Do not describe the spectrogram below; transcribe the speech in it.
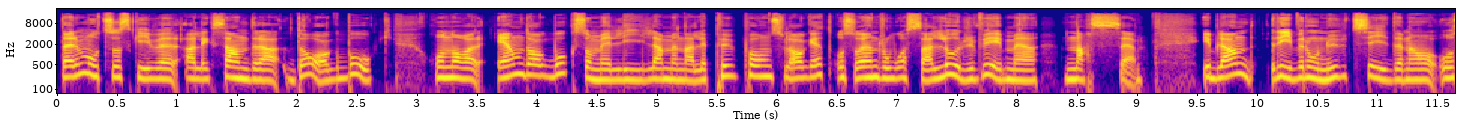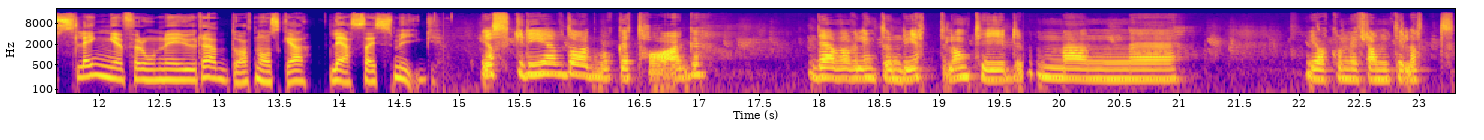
Däremot så skriver Alexandra dagbok. Hon har en dagbok som är lila med Nalle Puh på omslaget och så en rosa lurvig med Nasse. Ibland river hon ut sidorna och slänger för hon är ju rädd att någon ska läsa i smyg. Jag skrev dagbok ett tag. Det var väl inte under jättelång tid men eh, jag kom fram till att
